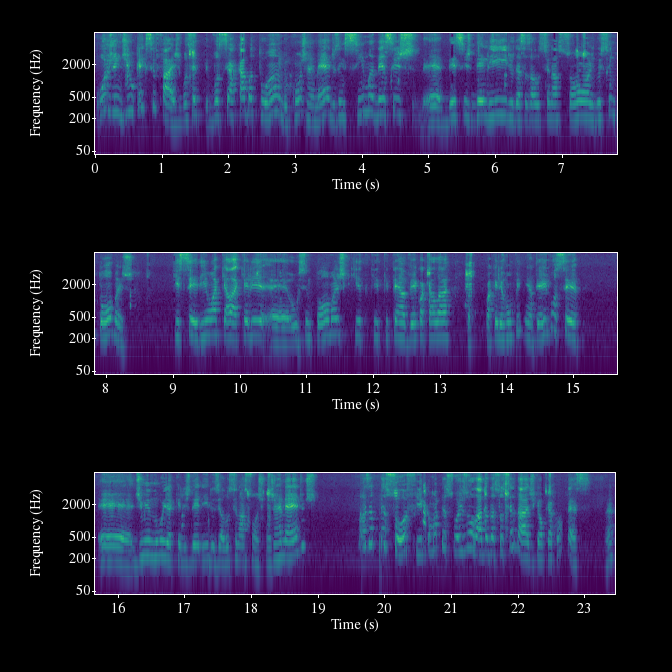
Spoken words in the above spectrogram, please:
Hoje em dia, o que, que se faz? Você, você acaba atuando com os remédios em cima desses, é, desses delírios, dessas alucinações, dos sintomas que seriam aquela, aquele, é, os sintomas que, que, que tem a ver com, aquela, com aquele rompimento. E aí você é, diminui aqueles delírios e alucinações com os remédios, mas a pessoa fica uma pessoa isolada da sociedade, que é o que acontece. Né?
